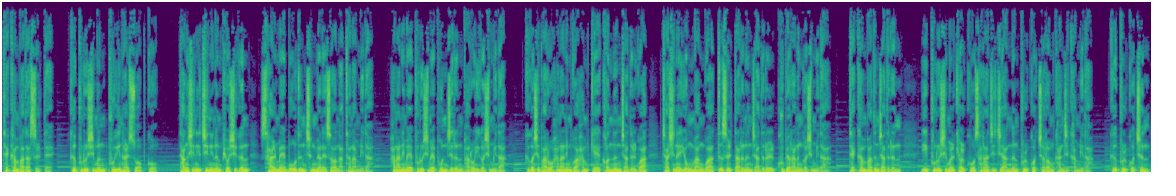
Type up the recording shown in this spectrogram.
택함 받았을 때 그 부르심은 부인할 수 없고 당신이 지니는 표식은 삶의 모든 측면에서 나타납니다. 하나님의 부르심의 본질은 바로 이것입니다. 그것이 바로 하나님과 함께 걷는 자들과 자신의 욕망과 뜻을 따르는 자들을 구별하는 것입니다. 택함 받은 자들은 이 부르심을 결코 사라지지 않는 불꽃처럼 간직합니다. 그 불꽃은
